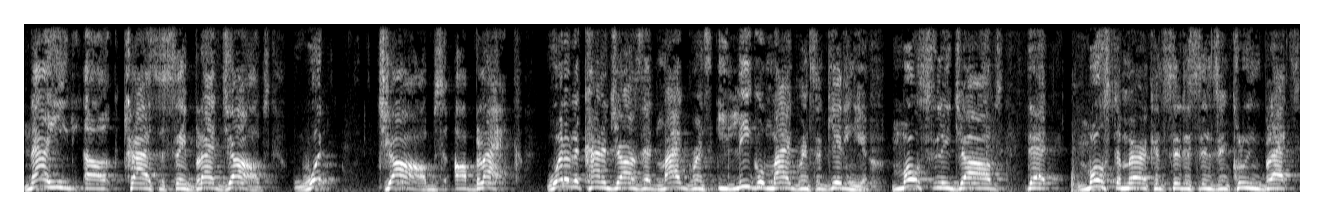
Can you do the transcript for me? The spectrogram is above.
Now he uh, tries to say black jobs. What jobs are black? What are the kind of jobs that migrants, illegal migrants, are getting here? Mostly jobs that most American citizens, including blacks,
